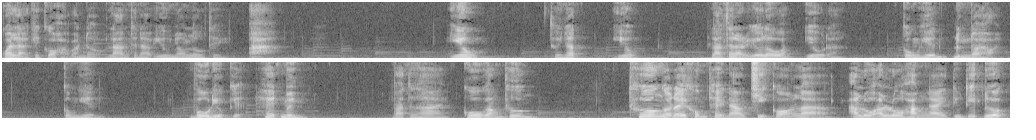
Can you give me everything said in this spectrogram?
quay lại cái câu hỏi ban đầu, làm thế nào yêu nhau lâu thế? À yêu. Thứ nhất, yêu. Làm thế nào để yêu lâu á? Yêu đã. Cống hiến, đừng đòi hỏi. Cống hiến. Vô điều kiện, hết mình và thứ hai, cố gắng thương. Thương ở đây không thể nào chỉ có là alo alo hàng ngày tiêu tít được,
